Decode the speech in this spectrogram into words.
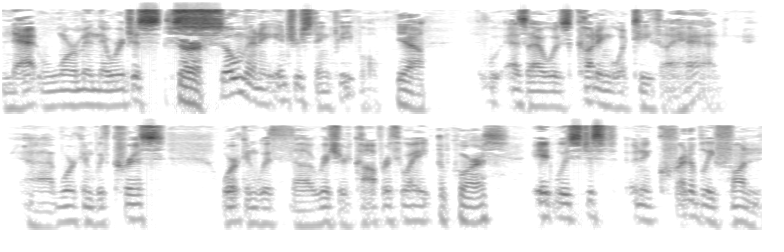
Nat Warman, there were just Sure. so many interesting people. yeah. As I was cutting what teeth I had, uh, working with Chris, working with uh, Richard Copperthwaite, Of course. it was just an incredibly fun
